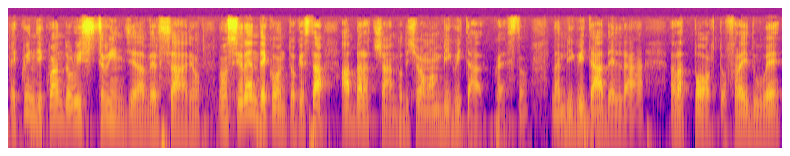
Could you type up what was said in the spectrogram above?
E quindi quando lui stringe l'avversario non si rende conto che sta abbracciando, dicevamo ambiguità questo, l'ambiguità del rapporto fra i due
